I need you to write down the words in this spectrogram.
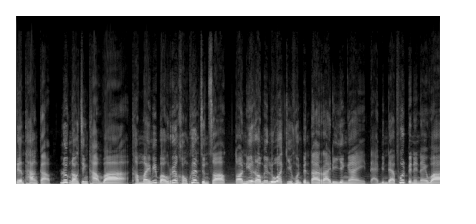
เดินทางกลับ ลูกน้องจึงถามว่าทำไมไม่บอกเรื่องของเพื่อนจุนซอก ตอนนี้เราไม่รู้ว่ากีฮุนเป็นตายร้ายดียังไง แต่บินแดพูดเป็นในๆว่า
